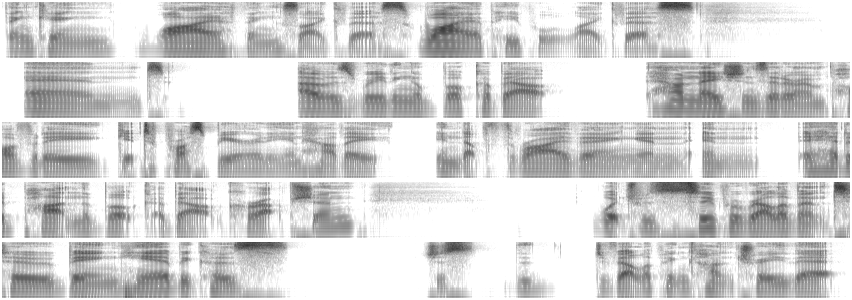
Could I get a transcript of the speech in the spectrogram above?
thinking, why are things like this? Why are people like this? And I was reading a book about how nations that are in poverty get to prosperity and how they end up thriving and, and it had a part in the book about corruption which was super relevant to being here because just developing country that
